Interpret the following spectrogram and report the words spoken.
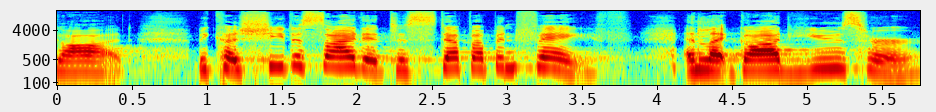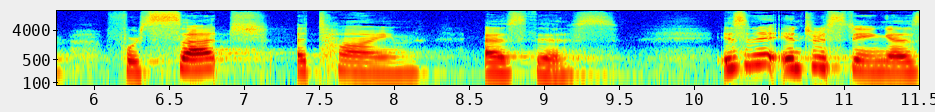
God because she decided to step up in faith and let God use her for such a time as this. Isn't it interesting as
